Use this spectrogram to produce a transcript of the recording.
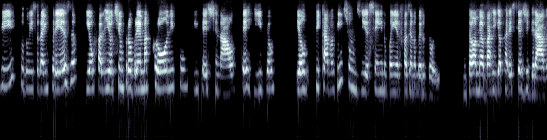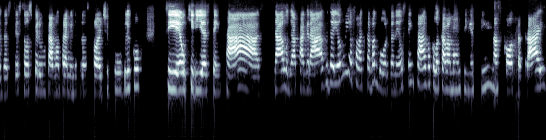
vi tudo isso da empresa e eu falei, eu tinha um problema crônico intestinal terrível e eu ficava 21 dias sem ir no banheiro fazer número 2. Então a minha barriga parecia de grávida. As pessoas perguntavam para mim no transporte público se eu queria sentar, dar lugar para grávida, e eu não ia falar que estava gorda, né? Eu sentava, colocava a mãozinha assim nas costas atrás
